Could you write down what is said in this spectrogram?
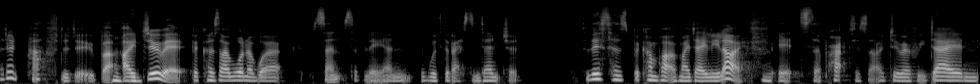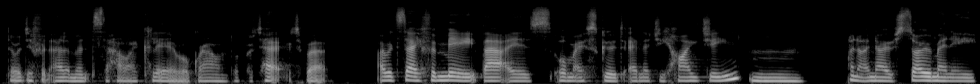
I don't have to do, but I do it because I want to work sensibly and with the best intention. So this has become part of my daily life. Mm. It's a practice that I do every day, and there are different elements to how I clear or ground or protect. But I would say for me, that is almost good energy hygiene. Mm. And I know so many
